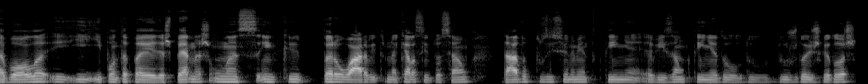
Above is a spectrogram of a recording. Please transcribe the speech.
a bola e, e pontapeia-lhe as pernas. Um lance em que, para o árbitro, naquela situação, dado o posicionamento que tinha, a visão que tinha do, do, dos dois jogadores,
